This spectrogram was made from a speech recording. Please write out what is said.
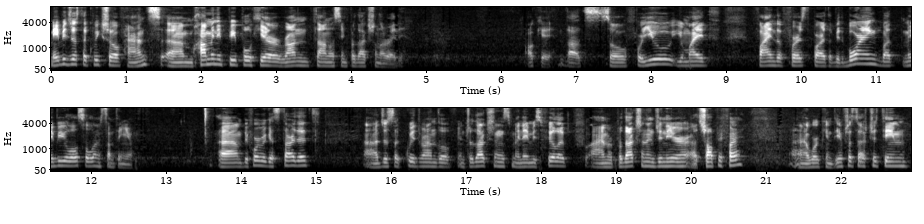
Maybe just a quick show of hands. Um, how many people here run Thanos in production already? Okay, that's so for you, you might find the first part a bit boring, but maybe you'll also learn something new. Um, before we get started, uh, just a quick round of introductions. My name is Philip. I'm a production engineer at Shopify. I work in the infrastructure team.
